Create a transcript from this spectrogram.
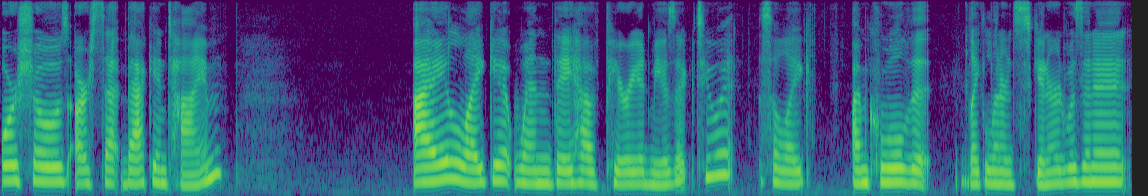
or shows are set back in time, I like it when they have period music to it. So like I'm cool that like Leonard Skynyrd was in it.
